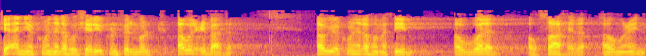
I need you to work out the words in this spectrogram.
كأن يكون له شريك في الملك أو العبادة أو يكون له مثيل أو ولد أو صاحب أو معين.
